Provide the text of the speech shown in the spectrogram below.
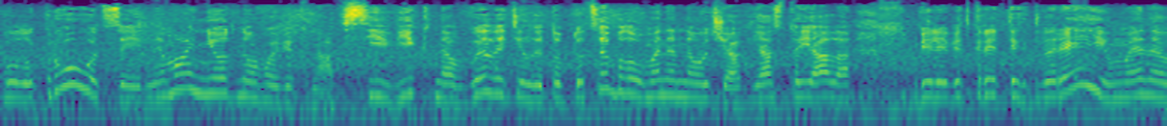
полукругу цей немає ні одного вікна. Всі вікна вилетіли. Тобто, це було у мене на очах. Я стояла біля відкритих дверей, і у мене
